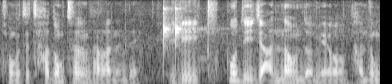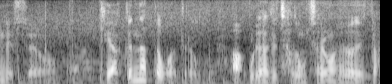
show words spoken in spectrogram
저 그때 자동차 좀 사갔는데 이게 이 킥보드 이제 안 나온다며요. 단종됐어요. 계약 끝났다고 하더라고. 아 우리 아들 자동차 이런 거 사줘야겠다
